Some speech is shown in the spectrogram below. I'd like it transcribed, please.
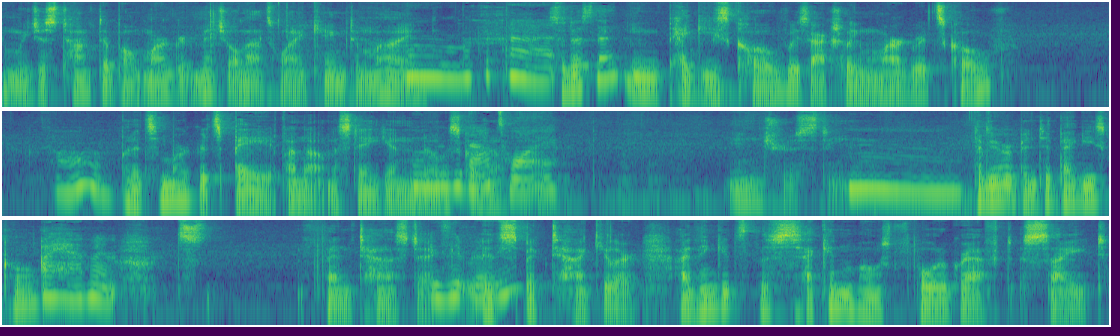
And we just talked about Margaret Mitchell. That's why it came to mind. Oh, look at that. So does that mean Peggy's Cove is actually Margaret's Cove? oh, But it's Margaret's Bay, if I'm not mistaken, well, Nova Scotia. that's why. Interesting. Hmm. Have you ever been to Peggy's Cove? I haven't. It's fantastic. Is it really? It's spectacular. I think it's the second most photographed site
